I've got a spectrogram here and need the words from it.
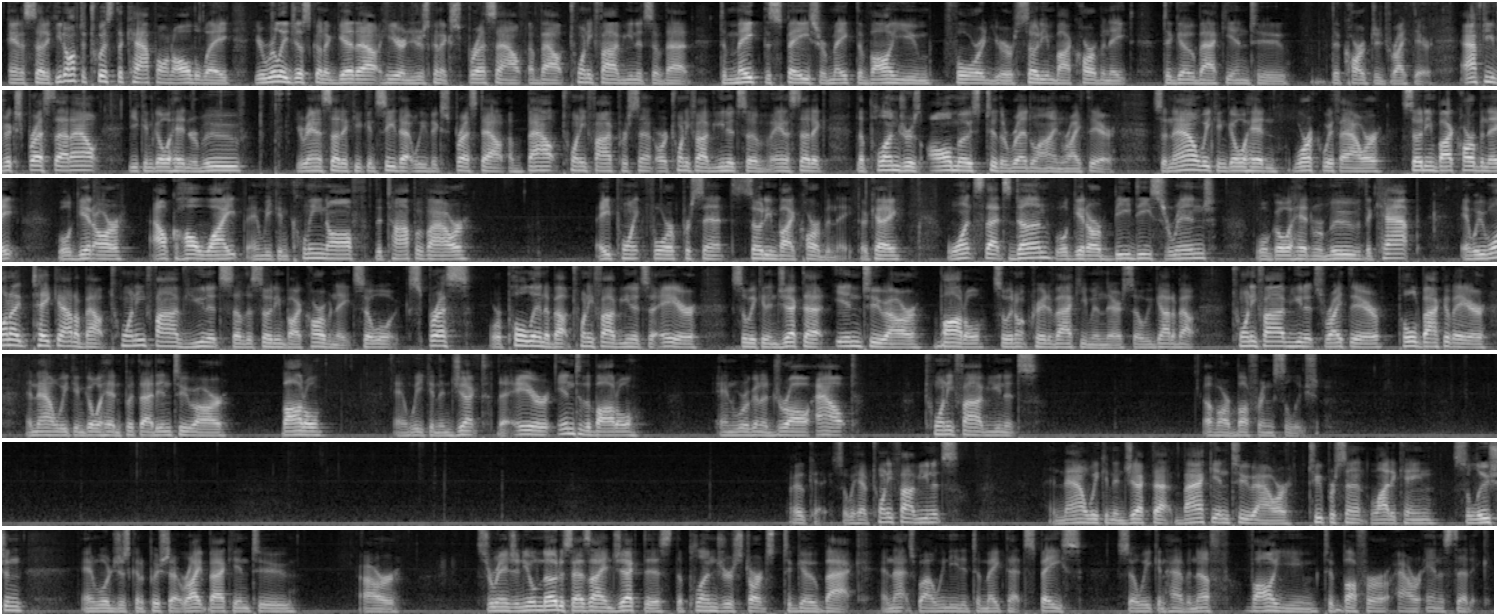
anesthetic. You don't have to twist the cap on all the way. You're really just going to get out here and you're just going to express out about 25 units of that to make the space or make the volume for your sodium bicarbonate to go back into the cartridge right there. After you've expressed that out, you can go ahead and remove your anesthetic. You can see that we've expressed out about 25% or 25 units of anesthetic. The plunger is almost to the red line right there. So now we can go ahead and work with our sodium bicarbonate. We'll get our alcohol wipe and we can clean off the top of our 8.4% sodium bicarbonate. Okay? Once that's done, we'll get our BD syringe. We'll go ahead and remove the cap. And we want to take out about 25 units of the sodium bicarbonate. So we'll express or pull in about 25 units of air so we can inject that into our bottle so we don't create a vacuum in there. So we've got about 25 units right there, pulled back of air, and now we can go ahead and put that into our bottle and we can inject the air into the bottle and we're going to draw out 25 units of our buffering solution. Okay, so we have 25 units, and now we can inject that back into our 2% lidocaine solution, and we're just going to push that right back into our syringe. And you'll notice as I inject this, the plunger starts to go back, and that's why we needed to make that space so we can have enough volume to buffer our anesthetic.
